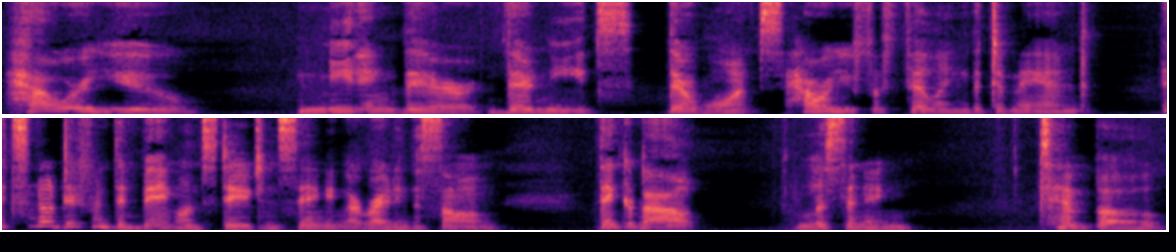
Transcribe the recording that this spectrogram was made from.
How are you meeting their, their needs, their wants? How are you fulfilling the demand? It's no different than being on stage and singing or writing a song. Think about listening, tempo,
